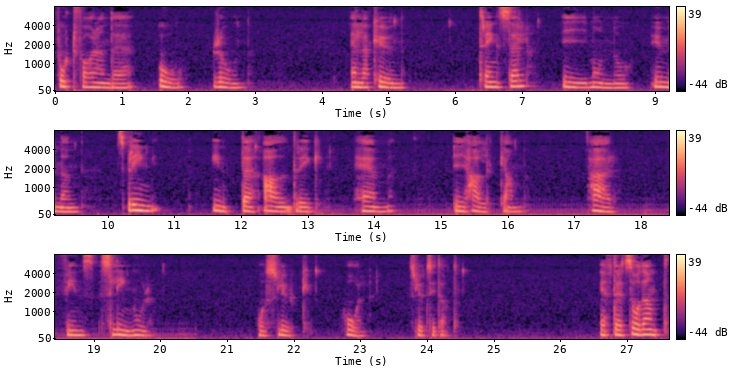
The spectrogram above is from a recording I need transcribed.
fortfarande oron. En lakun. Trängsel i monohymnen. Spring inte aldrig hem i halkan. Här finns slingor och slukhål. Slutcitat. Efter ett sådant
